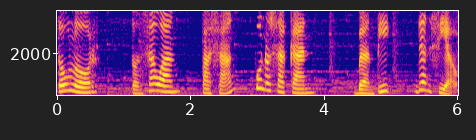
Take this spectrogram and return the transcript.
Toulor, Tonsawang, Pasang, Ponosakan, Bantik, dan Siau.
